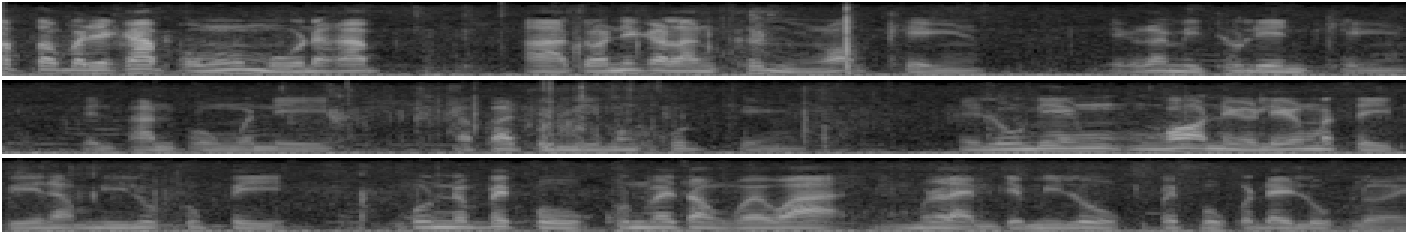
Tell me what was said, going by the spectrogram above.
ครับสวัสดีครับผมลุงหมูนะครับอ่าตอนนี้กำลังขึ้นเงาะเข่งเดี๋ยวก็มีทุเรียนเข่งเป็นพันธุ์พวงมณีแล้วก็จะมีมังคุดเข่งในลุงเลี้ยงเงาะเนี่ยเลี้ยงมาสี่ปีนะมีลูกทุกปี คุณไปปลูกคุณไม่ต้องไปว่าเมื่อไหร่มันจะมีลูกไปปลูกก็ได้ลูกเลย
